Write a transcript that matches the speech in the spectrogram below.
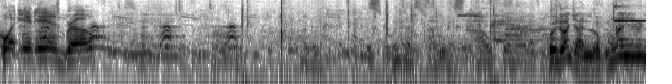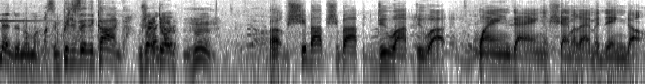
What it is, bro? kwenziwa njani lokhu unqanyela imilenze noma masimphiliseni ikhanda usho kanjalo uh, shibop, shibop, doo wop, doo wop, whang dang, shamalama ding dong.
